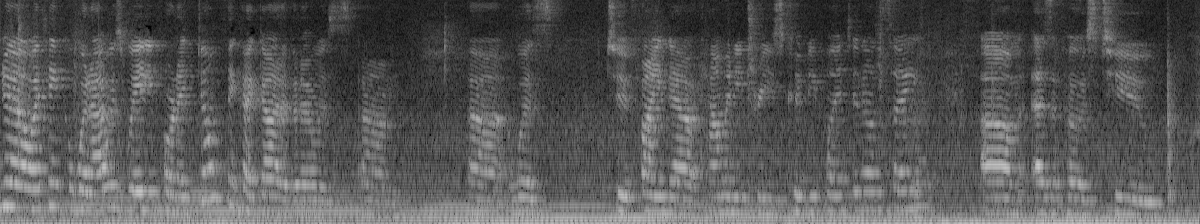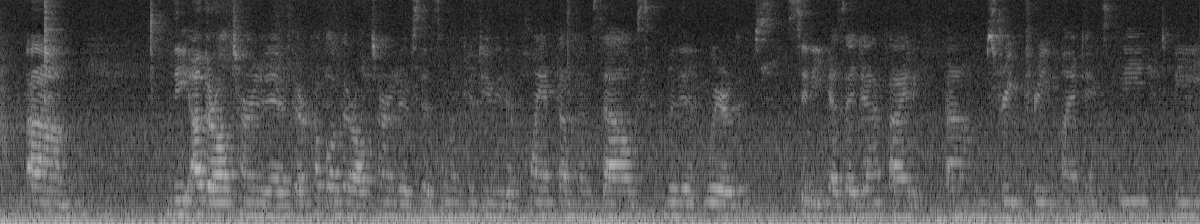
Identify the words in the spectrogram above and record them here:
no, I think what I was waiting for, and I don't think I got it, but I was, um, uh, was to find out how many trees could be planted on site, um, as opposed to, um, the other alternative, there are a couple other alternatives that someone could do, either plant them themselves within, where the city has identified, um, street tree plantings need to be,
